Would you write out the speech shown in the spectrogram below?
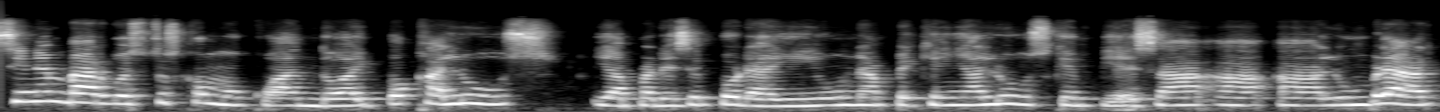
Sin embargo, esto es como cuando hay poca luz y aparece por ahí una pequeña luz que empieza a, alumbrar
